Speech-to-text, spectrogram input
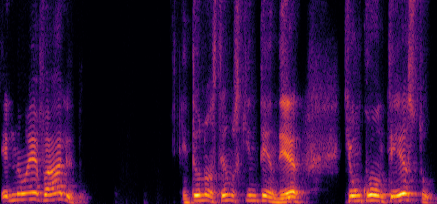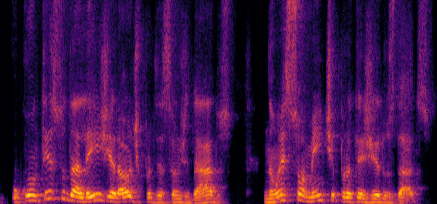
ele não é válido. Então nós temos que entender que um contexto, o contexto da Lei Geral de Proteção de Dados não é somente proteger os dados.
